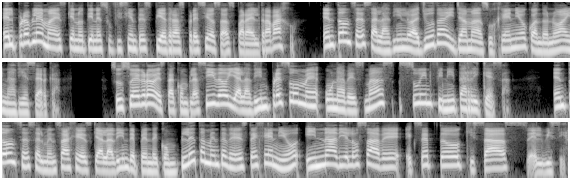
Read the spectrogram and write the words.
El problema es que no tiene suficientes piedras preciosas para el trabajo. Entonces, Aladín lo ayuda y llama a su genio cuando no hay nadie cerca. Su suegro está complacido y Aladín presume, una vez más, su infinita riqueza. Entonces el mensaje es que Aladín depende completamente de este genio y nadie lo sabe excepto quizás el visir.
